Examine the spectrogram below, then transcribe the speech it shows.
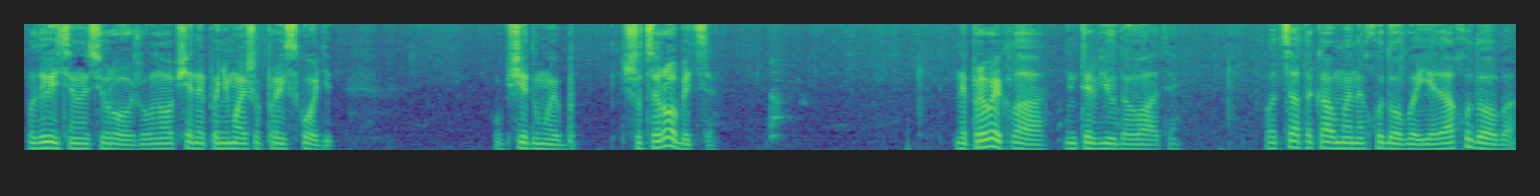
Подивіться на цю рожу, вона взагалі не розуміє, що відбувається. Взагалі думає, що це робиться. Не привикла інтерв'ю давати. Оця така в мене худоба є, да, худоба?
